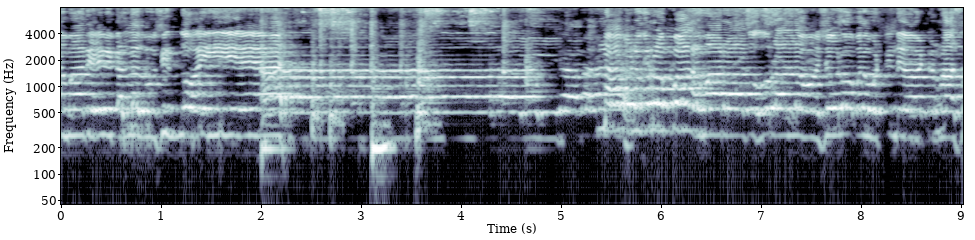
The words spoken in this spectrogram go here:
తల్లి కళ్ళ చూసిందో అయ్యే. నా కొడుకు రొప్పాల మారాజు రాళ్ళ వంశం లోపల పుట్టింది కాబట్టి రాస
